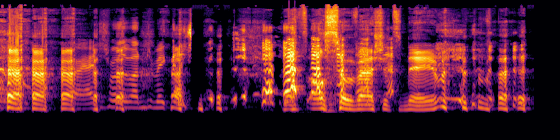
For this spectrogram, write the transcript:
Sorry, I just really wanted to make that. That's also Vashet's name. but-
